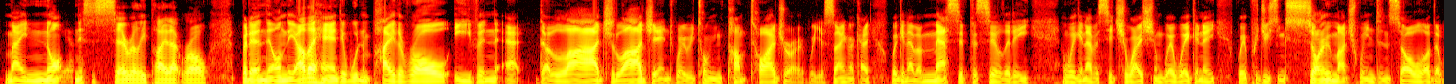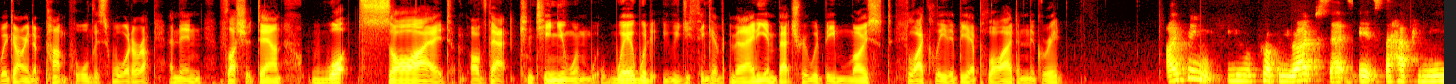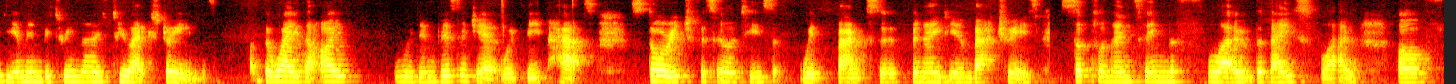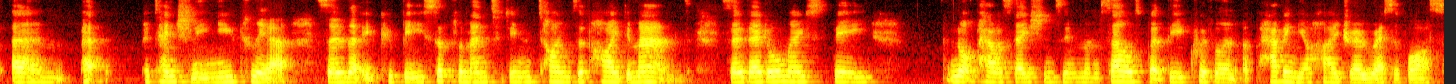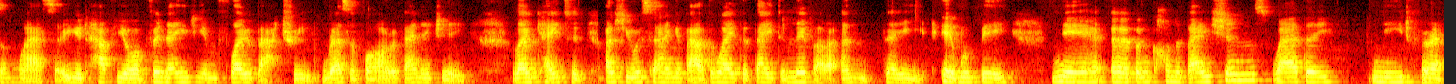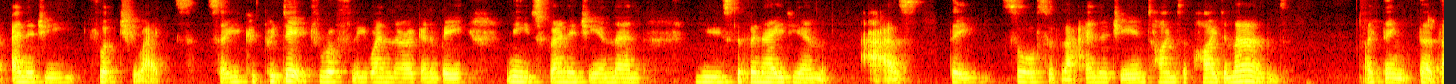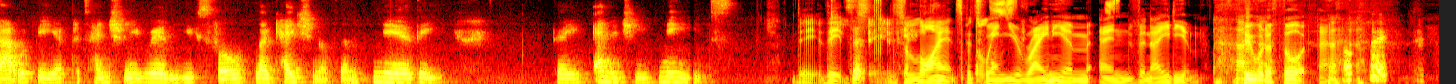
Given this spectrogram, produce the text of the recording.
may not yeah. necessarily play that role. But then on the other hand, it wouldn't play the role even at the large, large end where we're talking pumped hydro, where you're saying, okay, we're going to have a massive facility and we're going to have a situation where we're going to we're producing so much wind and solar that we're going to pump all this water up and then flush it down. What side of that continuum, where would, would you think a vanadium battery would be most likely to be applied in the grid? I think you were probably right to say it's the happy medium in between those two extremes. The way that I would envisage it would be perhaps storage facilities with banks of vanadium batteries supplementing the flow, the base flow of um, potentially nuclear so that it could be supplemented in times of high demand. So there'd almost be not power stations in themselves, but the equivalent of having your hydro reservoir somewhere. So you'd have your vanadium flow battery reservoir of energy located, as you were saying about the way that they deliver, and they it would be near urban conurbations where the need for energy fluctuates. So you could predict roughly when there are going to be needs for energy and then use the vanadium as the source of that energy in times of high demand. I think that that would be a potentially really useful location of them near the the energy needs. The, the, this, this, alliance between uranium and vanadium. Who would have thought?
